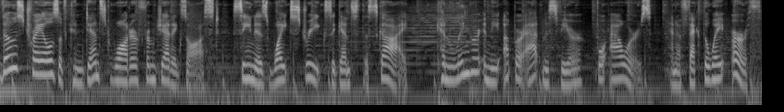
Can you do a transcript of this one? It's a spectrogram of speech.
Those trails of condensed water from jet exhaust, seen as white streaks against the sky, can linger in the upper atmosphere for hours and affect the way Earth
